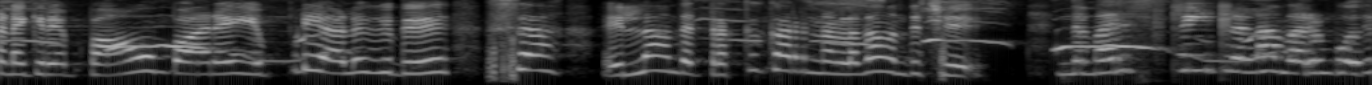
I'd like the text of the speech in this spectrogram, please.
நினைக்கிறேன். பாவம் பாரு எப்படி அழுகுது? எல்லாம் அந்த ட்ரக்குக்காரனால தான் வந்துச்சு. இந்த மாதிரி ஸ்ட்ரீட்லலாம் வரும்போது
